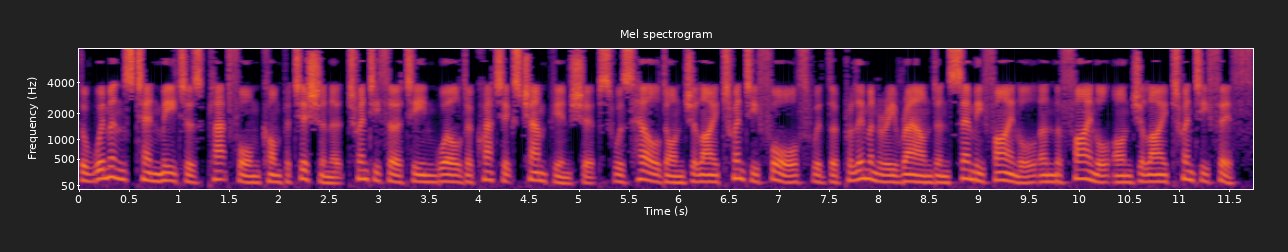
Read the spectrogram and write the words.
The women's 10 meters platform competition at 2013 World Aquatics Championships was held on July 24 with the preliminary round and semi-final and the final on July 25.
